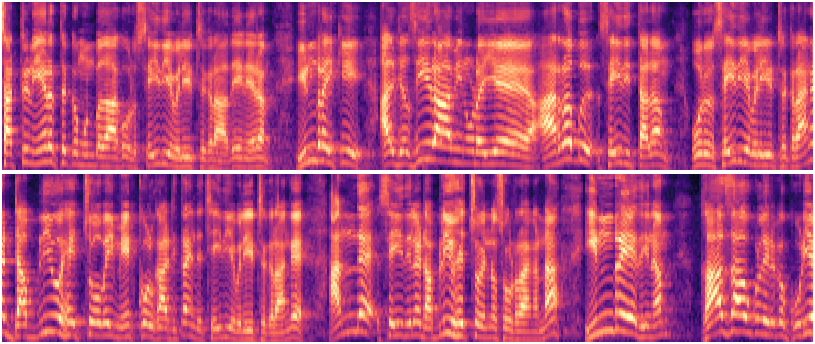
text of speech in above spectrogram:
சற்று நேரத்துக்கு முன்பதாக ஒரு செய்தியை வெளியிட்டிருக்கிறார். அதே நேரம் இன்றைக்கு அல் ஜசீராவினுடைய அரபு செய்தித்தளம் ஒரு செய்தியை வெளியிட்டிருக்கிறாங்க. டபிள்யூஹெச்ஓவை மேற்கோள் காட்டி தான் இந்த செய்தியை வெளியிட்டிருக்கிறாங்க. அந்த செய்தியில் டபிள்யூஹெச்ஓ என்ன சொல்றாங்கன்னா இன்றைய தினம் காசாவுக்குள்ளே இருக்கக்கூடிய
